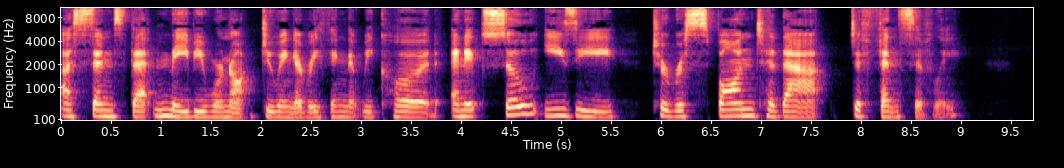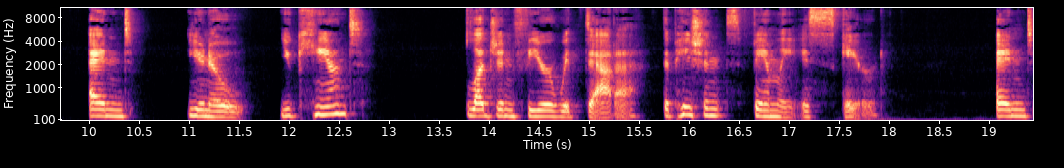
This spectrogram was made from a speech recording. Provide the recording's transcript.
a sense that maybe we're not doing everything that we could. And it's so easy to respond to that defensively. And, you know, you can't bludgeon fear with data. The patient's family is scared. And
